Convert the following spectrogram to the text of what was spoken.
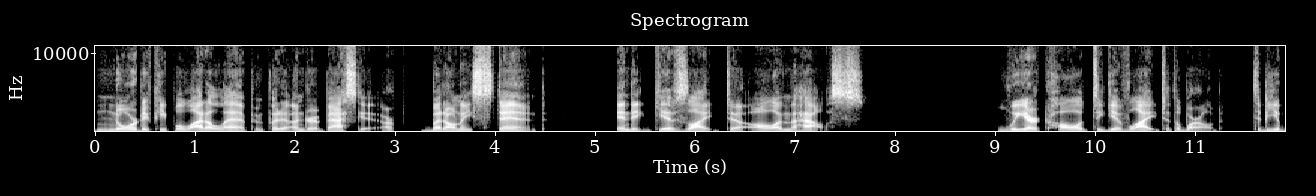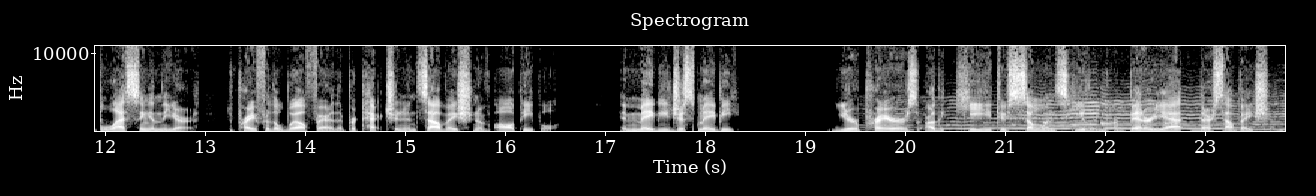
Nor do people light a lamp and put it under a basket, or, but on a stand, and it gives light to all in the house. We are called to give light to the world, to be a blessing in the earth, to pray for the welfare, the protection, and salvation of all people. And maybe, just maybe, your prayers are the key to someone's healing, or better yet, their salvation.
